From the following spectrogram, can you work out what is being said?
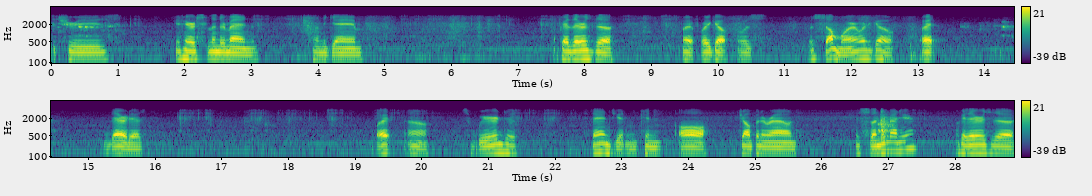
The trees. You can hear Slenderman on the game. Okay, there's the. Wait, where'd it go? It was. It was somewhere. Where'd it go? Wait. There it is. What? Oh. It's weird to. Stands getting can all jumping around. Is Slenderman here? Okay, there's the...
